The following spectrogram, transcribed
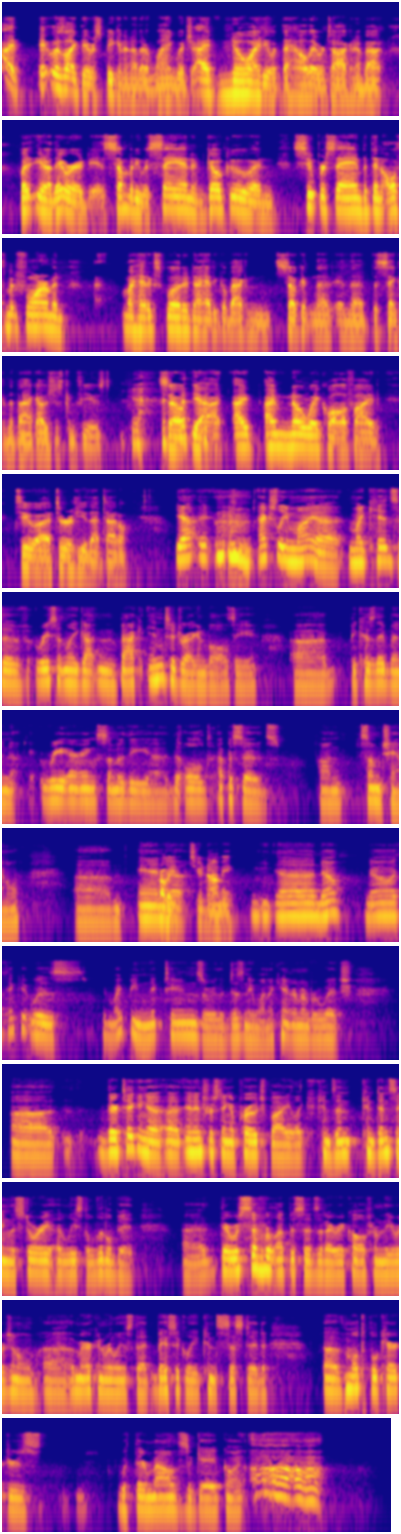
I it was like they were speaking another language. I had no idea what the hell they were talking about. but you know they were somebody was Saiyan and Goku and Super Saiyan, but then Ultimate form, and my head exploded, and I had to go back and soak it in the in the, the sink in the back. I was just confused. Yeah. So yeah, I, I I'm no way qualified to uh, to review that title. Yeah, it, actually, my uh, my kids have recently gotten back into Dragon Ball Z uh, because they've been re-airing some of the uh, the old episodes on some channel. Um, and Probably uh, Toonami. uh, no, no, I think it was it might be Nicktoons or the Disney one. I can't remember which. Uh, they're taking a, a an interesting approach by like conden- condensing the story at least a little bit. Uh, there were several episodes that I recall from the original uh, American release that basically consisted of multiple characters with their mouths agape, going ah,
